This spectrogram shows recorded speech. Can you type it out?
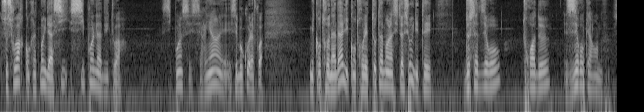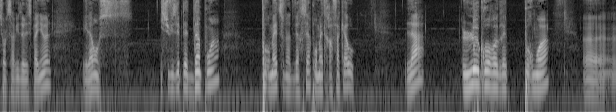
ce soir, concrètement, il à 6, points de la victoire. 6 points, c'est rien et c'est beaucoup à la fois. Mais contre Nadal, il contrôlait totalement la situation. Il était 2-7-0, 3-2, 0-40 sur le service de l'Espagnol. Et là, il suffisait peut-être d'un point pour mettre son adversaire, pour mettre Rafa KO. Là, le gros regret pour moi, euh,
